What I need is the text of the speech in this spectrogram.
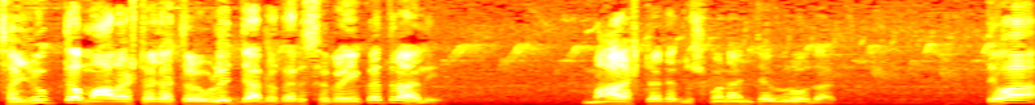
संयुक्त महाराष्ट्राच्या चळवळीत ज्या प्रकारे सगळे एकत्र आले महाराष्ट्राच्या दुश्मनांच्या विरोधात. तेव्हा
